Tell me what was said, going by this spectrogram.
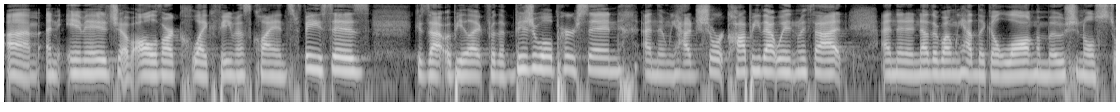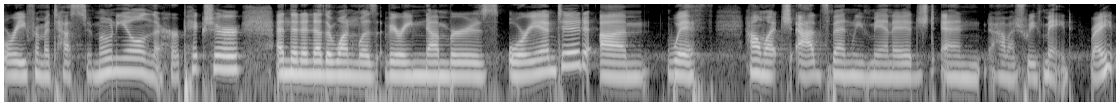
um, an image of all of our like famous clients' faces because that would be like for the visual person and then we had short copy that went with that and then another one we had like a long emotional story from a testimonial and her picture and then another one was very numbers oriented um, with how much ad spend we've managed and how much we've made, right?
